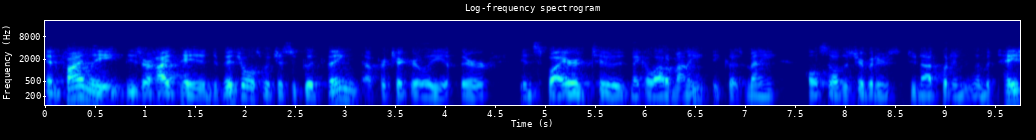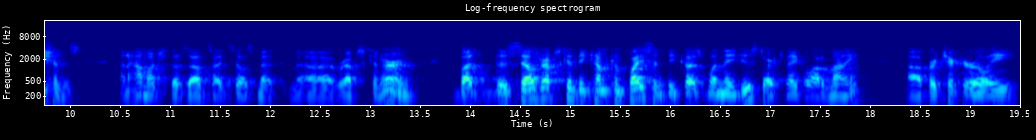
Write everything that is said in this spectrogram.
And finally, these are high-paid individuals, which is a good thing, uh, particularly if they're inspired to make a lot of money, because many wholesale distributors do not put in limitations on how much those outside sales uh, reps can earn. But the sales reps can become complacent because when they do start to make a lot of money, uh, particularly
